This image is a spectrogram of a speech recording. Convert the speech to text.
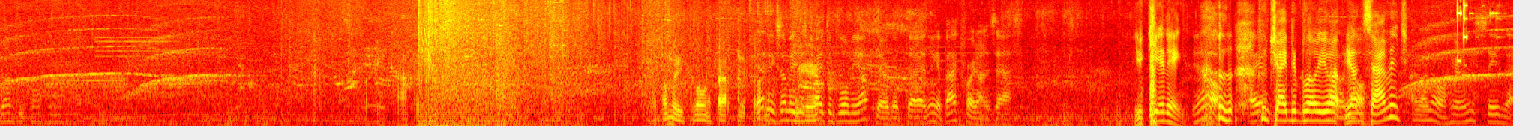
killing people. Fucking copper. Somebody's blowing a crap. Yeah, I think somebody just tried to blow me up there, but uh, I think it backfired on his ass. You're kidding. No. Who tried to blow you up? Young know. Savage? I don't know. Here, let me save that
